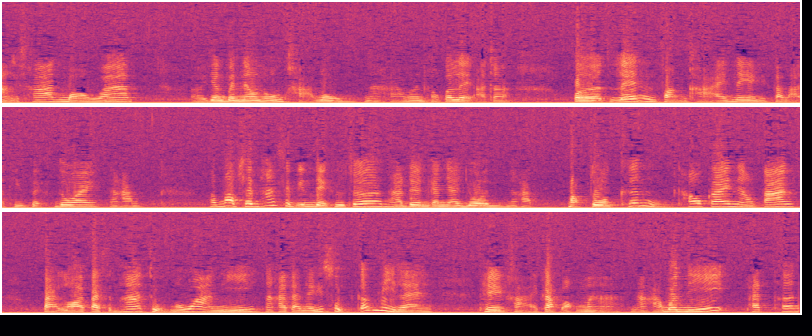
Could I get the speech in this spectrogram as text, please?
ต่างชาติมองว่ายังเป็นแนวโน้มขาลงนะคะ เพราะฉะนั้นเขาก็เลยอาจจะ เปิดเล่นฝั่งขายในตลาดทีเฟกด้วยนะคะสำหรับเซ็น50 Index Future นะคะเดือนกันยายนนะคะปรับตัวขึ้นเข้าใกล้แนวต้าน 885 จุดเมื่อวานนี้นะคะแต่ในที่สุดก็มีแรงเทขายกลับออกมานะคะวันนี้แพทเทิร์น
